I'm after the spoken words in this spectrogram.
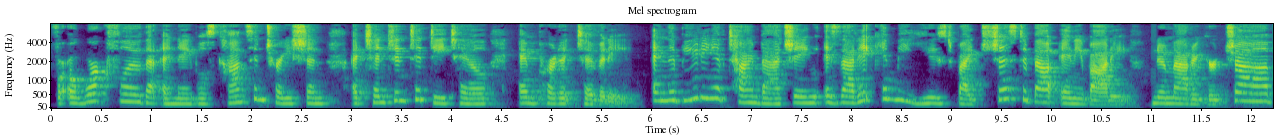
for a workflow that enables concentration, attention to detail, and productivity. And the beauty of time batching is that it can be used by just about anybody, no matter your job,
